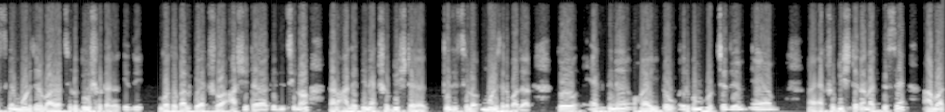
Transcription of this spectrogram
আজকের মরিচের বাজার ছিল দুইশো টাকা কেজি। গতকালকে একশো আশি টাকা কেজি ছিল, তার আগের দিন একশো বিশ টাকা কেজি ছিল মরিচের বাজার। তো একদিনে হয়তো এরকম হচ্ছে যে একশো বিশ টাকা লাগতেছে, আবার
